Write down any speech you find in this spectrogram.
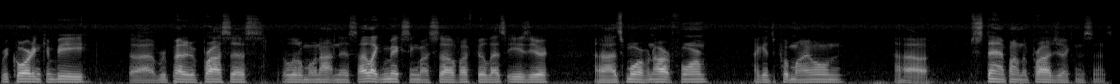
recording can be a repetitive process, a little monotonous. I like mixing myself. I feel that's easier. Uh, it's more of an art form. I get to put my own uh, stamp on the project in a sense.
